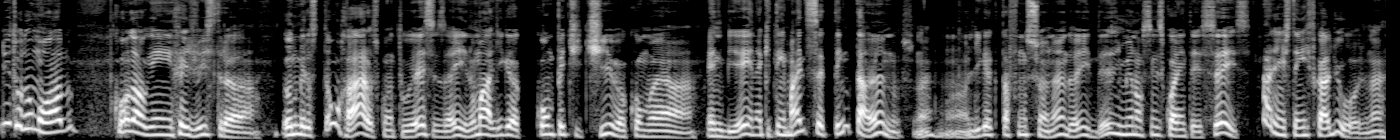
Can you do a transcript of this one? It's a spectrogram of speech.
De todo modo, quando alguém registra números tão raros quanto esses aí, numa liga competitiva como é a NBA, né, que tem mais de 70 anos, né, uma liga que está funcionando aí desde 1946, a gente tem que ficar de olho, né?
